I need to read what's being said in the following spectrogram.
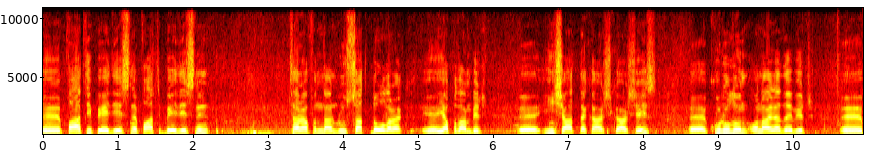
e, Fatih Belediyesi'ne, Fatih Belediyesi'nin tarafından ruhsatlı olarak e, yapılan bir e, inşaatla karşı karşıyayız. E, kurulun onayladığı bir e,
